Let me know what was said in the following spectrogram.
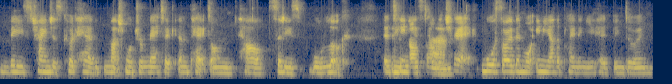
these changes could have much more dramatic impact on how cities will look at 10 years down the track, more so than what any other planning you had been doing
